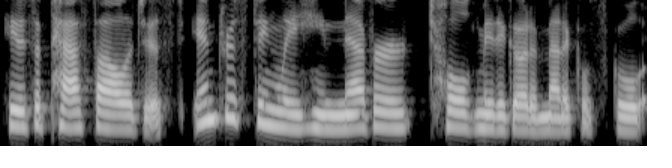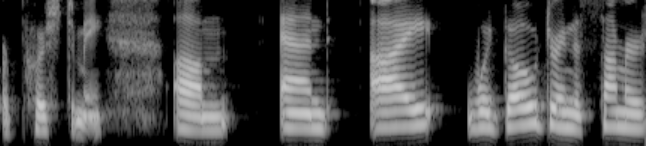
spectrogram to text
he was a pathologist. Interestingly, he never told me to go to medical school or pushed me. Um, and I would go during the summer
